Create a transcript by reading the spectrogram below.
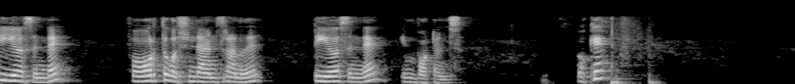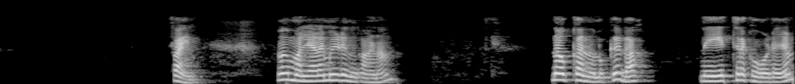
ടിയേഴ്സിന്റെ ഫോർത്ത് ക്വസ്റ്റിന്റെ ആൻസർ ആണിത്. ടിയേഴ്സിന്റെ ഇമ്പോർട്ടൻസ് ഓക്കെ ഫൈൻ നമുക്ക് മലയാളം മീഡിയം ഒന്ന് കാണാം. നോക്കാം നമുക്ക് ഇതാ നേത്രകോടരം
